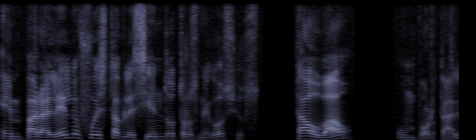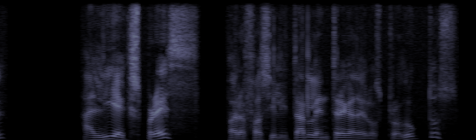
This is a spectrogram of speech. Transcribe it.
En paralelo fue estableciendo otros negocios. Taobao, un portal, AliExpress, para facilitar la entrega de los productos,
